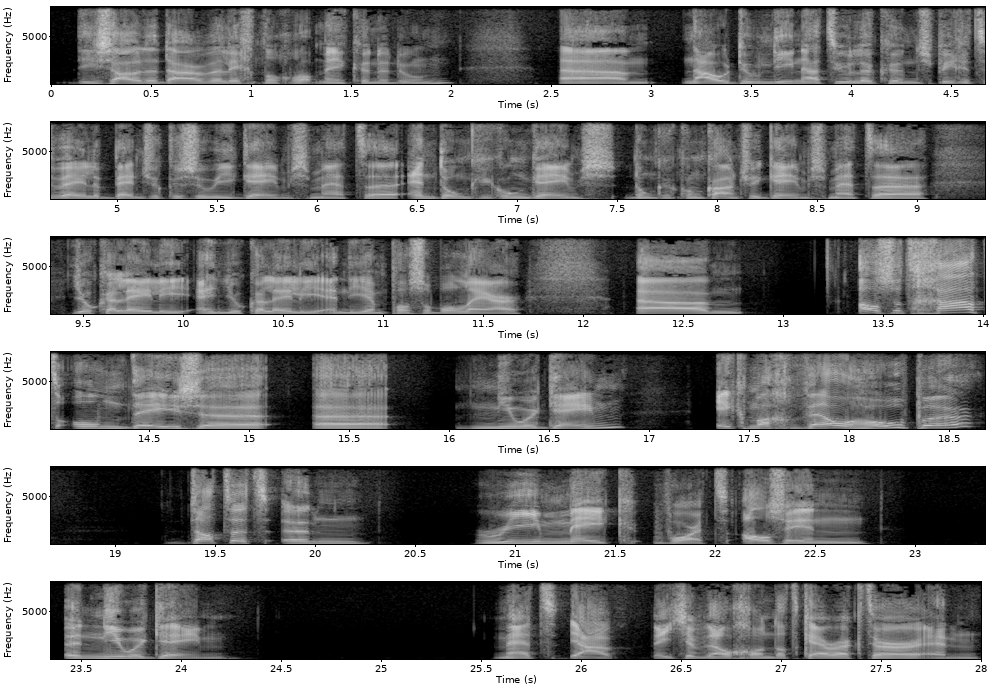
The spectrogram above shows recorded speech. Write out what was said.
die zouden daar wellicht nog wat mee kunnen doen. Um, nou doen die natuurlijk hun spirituele Banjo-Kazooie games met... Uh, en Donkey Kong games, Donkey Kong Country games met uh, Yooka-Laylee en Yooka-Laylee en The Impossible Lair. Um, als het gaat om deze uh, nieuwe game... Ik mag wel hopen dat het een remake wordt. Als in een nieuwe game. Met, ja, weet je, wel gewoon dat character en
